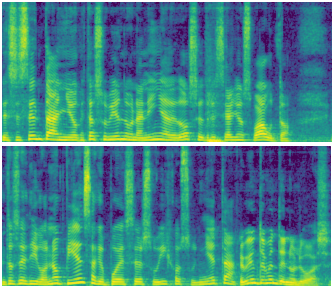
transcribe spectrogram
de 60 años que está subiendo a una niña de 12 o 13 años su auto. Entonces digo, ¿no piensa que puede ser su hijo o su nieta? Evidentemente no lo hace.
